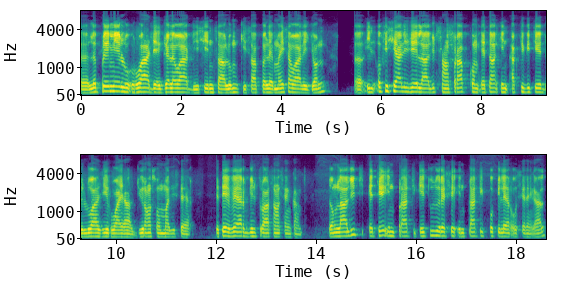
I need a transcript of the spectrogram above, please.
euh, le premier roi des Gelawar du Sine Saloum, qui s'appelait Maïsawali John, euh, il officialisait la lutte sans frappe comme étant une activité de loisir royal durant son magistère. C'était vers 1350. Donc la lutte était une pratique, et toujours restée une pratique populaire au Sénégal.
